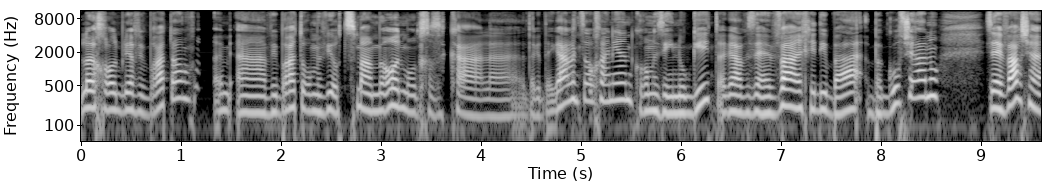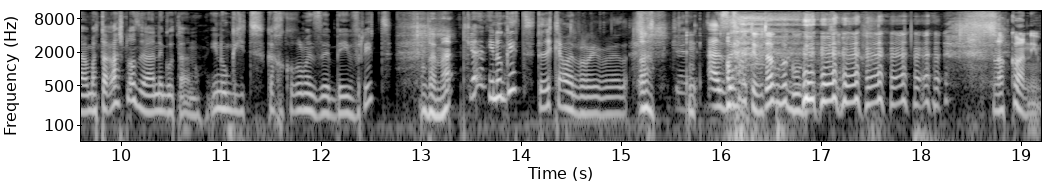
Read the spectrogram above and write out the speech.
לא יכולות בלי הוויברטור. הוויברטור מביא עוצמה מאוד מאוד חזקה לדגדגן לצורך העניין, קוראים לזה עינוגית. אגב, זה האיבר היחידי בגוף שלנו. זה איבר שהמטרה שלו זה לענג אותנו, עינוגית, ככה קוראים לזה בעברית. באמת? כן, עינוגית, תראי כמה דברים. כן. אז תבדוק בגוגל. לא קונים.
